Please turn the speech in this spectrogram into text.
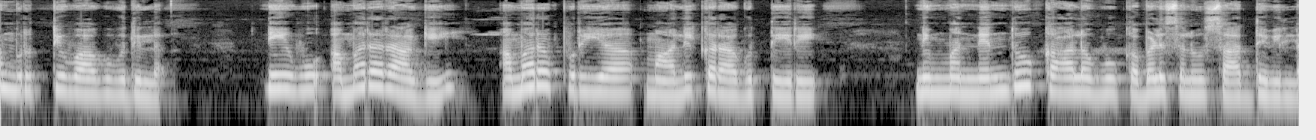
ಮೃತ್ಯುವಾಗುವುದಿಲ್ಲ. ನೀವು ಅಮರರಾಗಿ ಅಮರಪುರಿಯ ಮಾಲೀಕರಾಗುತ್ತೀರಿ. ನಿಮ್ಮನ್ನೆಂದೂ ಕಾಲವು ಕಬಳಿಸಲು ಸಾಧ್ಯವಿಲ್ಲ.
